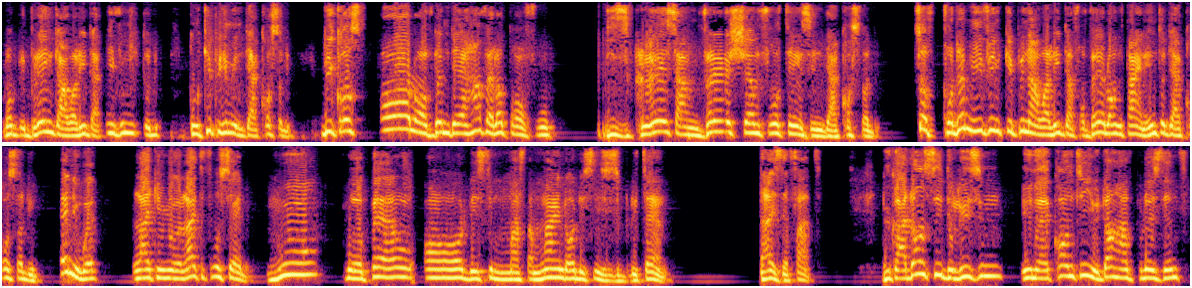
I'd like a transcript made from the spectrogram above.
bring our leader even to, to keep him in their custody, because all of them, they have a lot of disgrace and very shameful things in their custody. So for them even keeping our leader for very long time into their custody, anyway, like your rightful said, who propel all this mastermind, all this is Britain. That is the fact. Because I don't see the reason in a country you don't have president,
